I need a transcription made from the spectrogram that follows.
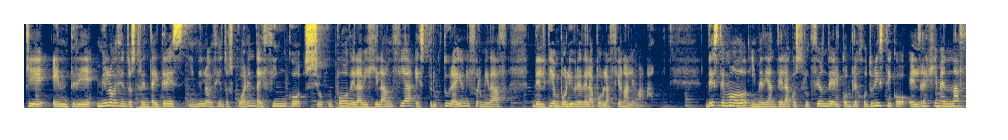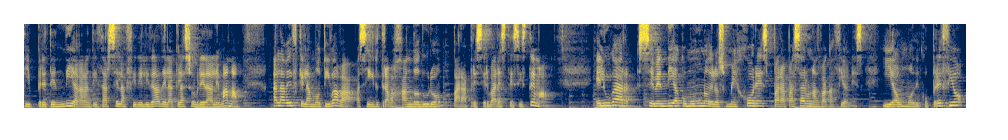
que entre 1933 y 1945 se ocupó de la vigilancia, estructura y uniformidad del tiempo libre de la población alemana. De este modo, y mediante la construcción del complejo turístico, el régimen nazi pretendía garantizarse la fidelidad de la clase obrera alemana, a la vez que la motivaba a seguir trabajando duro para preservar este sistema. El lugar se vendía como uno de los mejores para pasar unas vacaciones y a un módico precio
